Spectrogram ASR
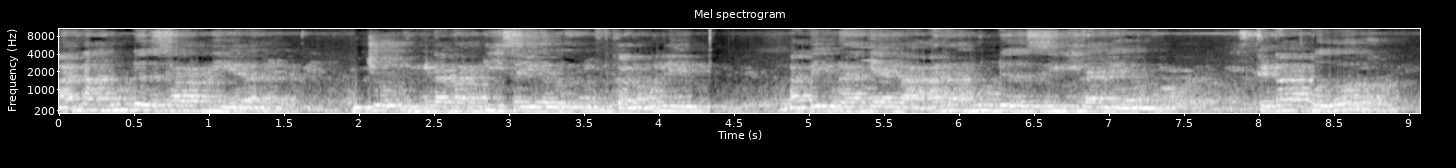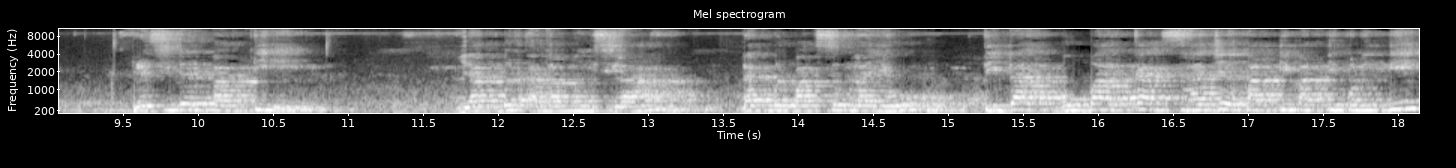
anak muda sekarang ni ya pucuk pimpinan parti saya kalau boleh ambil perhatian lah anak muda sendiri tanya kenapa Presiden parti yang beragama Islam dan berbangsa Melayu tidak bubarkan sahaja parti-parti politik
